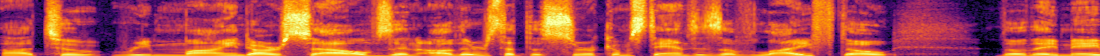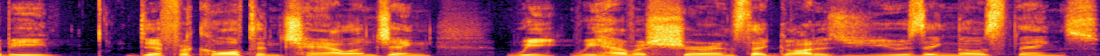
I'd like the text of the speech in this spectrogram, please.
uh, to remind ourselves and others that the circumstances of life, though, though they may be difficult and challenging, we, we have assurance that God is using those things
